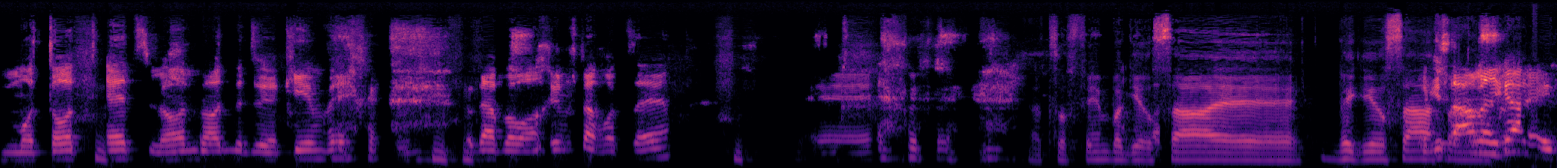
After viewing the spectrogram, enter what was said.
מוטות עץ מאוד מאוד מדויקים, ואתה יודע, באורכים שאתה רוצה. הצופים בגרסה... בגרסה... בגרסה האמריקאית,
